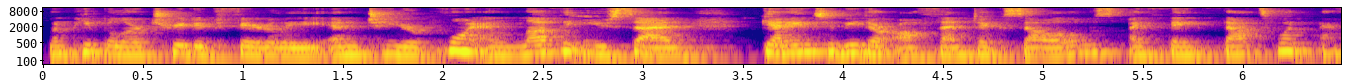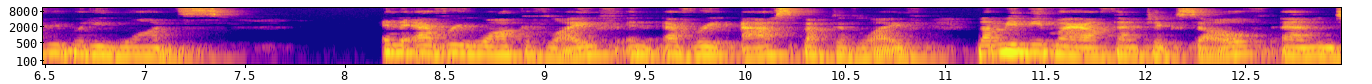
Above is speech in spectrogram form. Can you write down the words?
when people are treated fairly. And to your point, I love that you said getting to be their authentic selves. I think that's what everybody wants in every walk of life, in every aspect of life. Let me be my authentic self. And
